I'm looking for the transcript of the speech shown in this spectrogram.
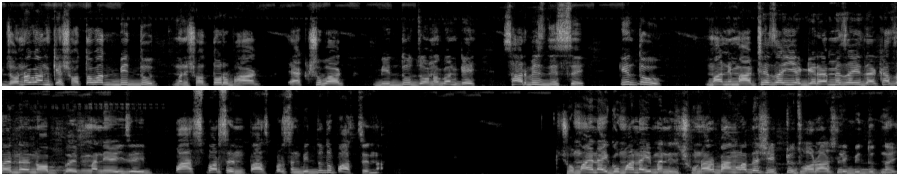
জনগণকে শতভাগ বিদ্যুৎ মানে সত্তর ভাগ, একশো ভাগ বিদ্যুৎ জনগণকে সার্ভিস দিচ্ছে। কিন্তু মানে মাঠে যাইয়ে গ্রামে যাই দেখা যায় না মানে এই যে পাঁচ পার্সেন্ট পাঁচ পার্সেন্ট বিদ্যুৎও পাচ্ছে না। সময় নাই গোমা নাই মানে সোনার বাংলাদেশ, একটু ঝড় আসলে বিদ্যুৎ নাই।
